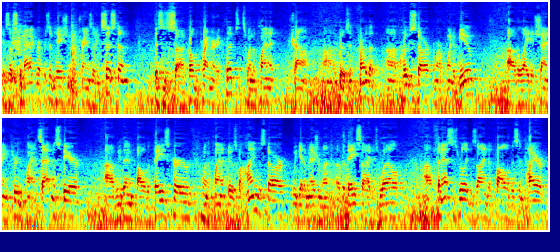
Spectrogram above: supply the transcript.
is a schematic representation of a transiting system. This is uh, called the primary eclipse. It's when the planet uh, goes in front of the uh, host star from our point of view. Uh, the light is shining through the planet's atmosphere. We then follow the phase curve. When the planet goes behind the star, we get a measurement of the day side as well. Uh, Finesse is really designed to follow this entire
